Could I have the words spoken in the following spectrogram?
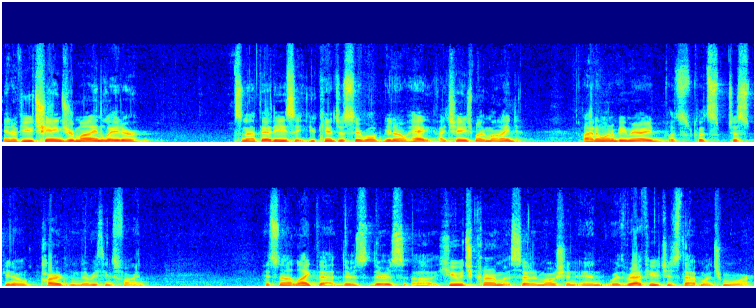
And if you change your mind later, it's not that easy. You can't just say, well, you know, hey, I changed my mind. I don't want to be married. Let's, let's just, you know, part and everything's fine. It's not like that. There's, there's uh, huge karma set in motion, and with refuge, it's that much more.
